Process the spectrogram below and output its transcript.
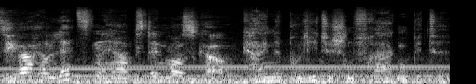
Sie waren letzten Herbst in Moskau. Keine politischen Fragen, bitte.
